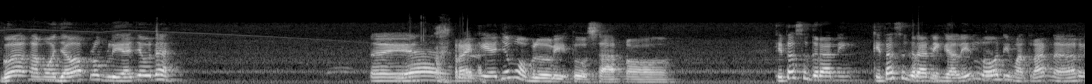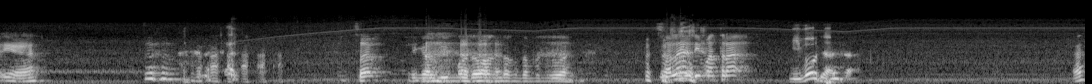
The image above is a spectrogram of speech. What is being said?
gue nggak mau jawab, lo beli aja udah. Eh, Iya. Reki aja mau beli tuh Sano. Kita segera ning kita segera Oke. ninggalin lo di Matrunner, ya. So- Tinggal Bimo doang dong temen gua. soalnya di Matra Bimo udah ada. Hah?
